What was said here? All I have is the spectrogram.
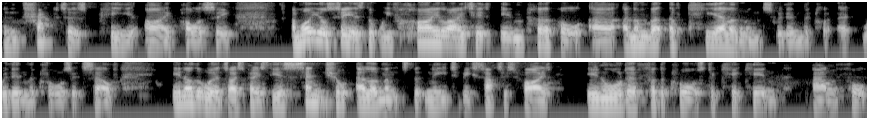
contractor's PI policy. And what you'll see is that we've highlighted in purple uh, a number of key elements within the, uh, within the clause itself. In other words, I suppose the essential elements that need to be satisfied in order for the clause to kick in and for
